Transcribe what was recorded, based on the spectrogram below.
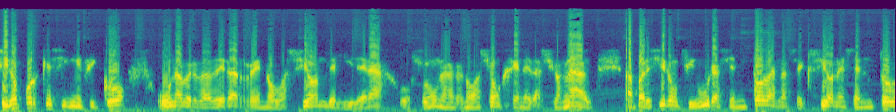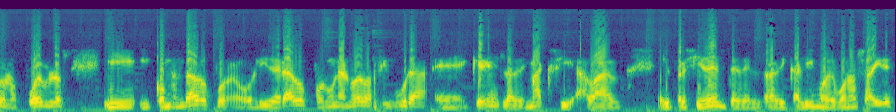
sino porque significó una verdadera renovación de liderazgos, una renovación generacional. Aparecieron figuras en todas las secciones, en todos los pueblos y, comandados por, o liderados por una nueva figura eh, que es la de Maxi Abad, el presidente del radicalismo de Buenos Aires,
